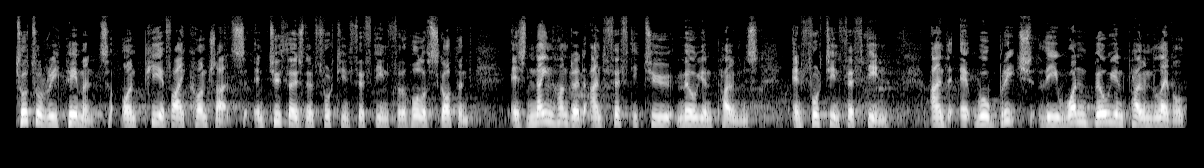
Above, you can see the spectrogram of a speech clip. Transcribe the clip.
total repayment on PFI contracts in 2014-15 for the whole of Scotland is £952 million in 14-15 and it will breach the £1 billion level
